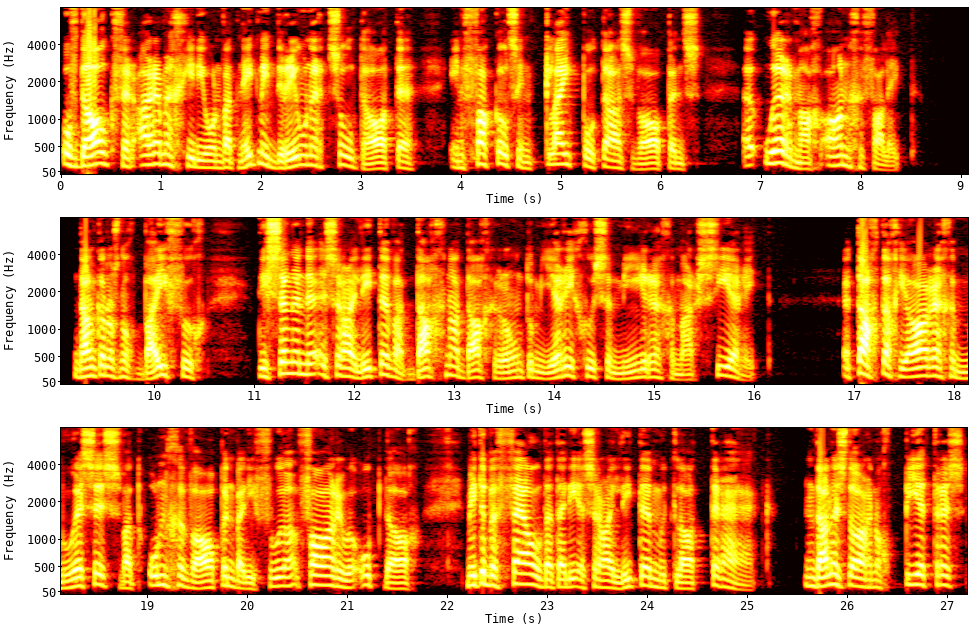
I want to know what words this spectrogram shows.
Of dalk vir arme Gideon wat net met 300 soldate en fakkels en kleipotte as wapens 'n oormag aangeval het. Dan kan ons nog byvoeg die singende Israeliete wat dag na dag rondom Jerigo se mure gemarseer het. 'n 80-jarige Moses wat ongewapen by die farao opdaag met 'n bevel dat hy die Israeliete moet laat trek. En dan is daar nog Petrus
